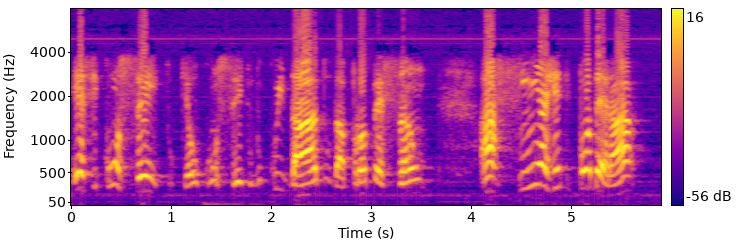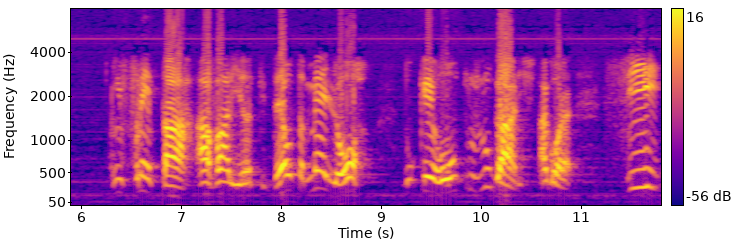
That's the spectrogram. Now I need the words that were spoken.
esse conceito, que é o conceito do cuidado, da proteção. Assim, a gente poderá enfrentar a variante Delta melhor do que outros lugares. Agora, se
